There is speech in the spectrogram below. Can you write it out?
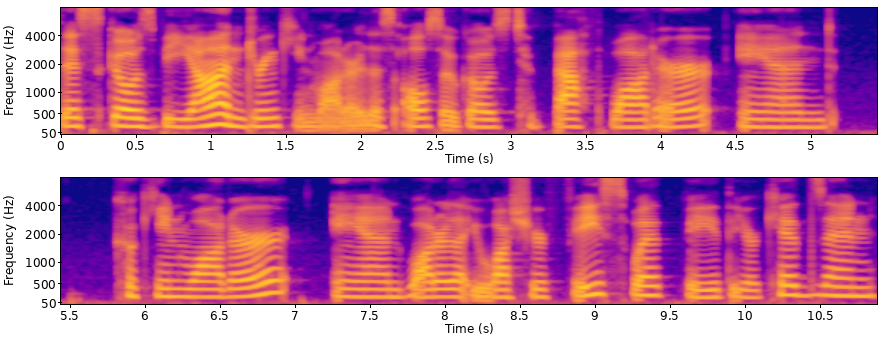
this goes beyond drinking water. This also goes to bath water and cooking water and water that you wash your face with, bathe your kids in.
